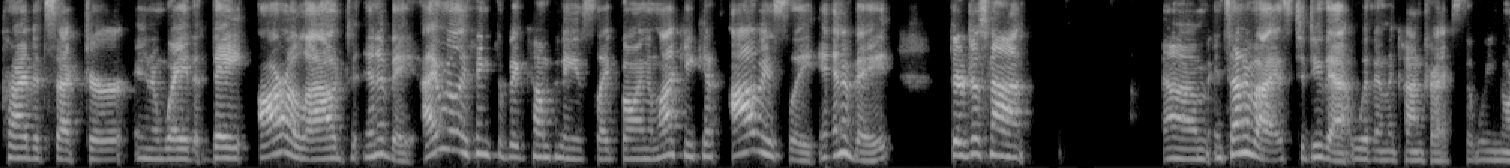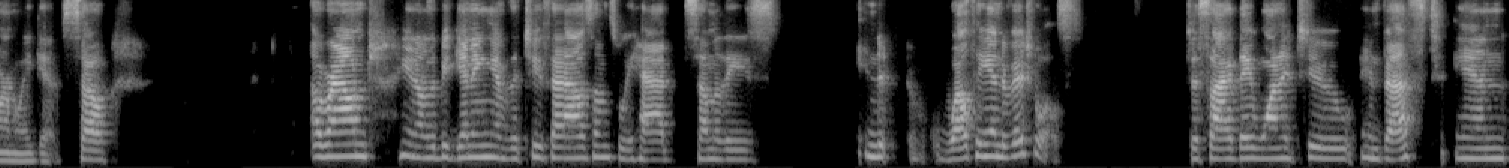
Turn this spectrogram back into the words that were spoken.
private sector in a way that they are allowed to innovate. I really think the big companies like Boeing and Lockheed can obviously innovate. They're just not um, incentivized to do that within the contracts that we normally give. So around you know the beginning of the 2000s, we had some of these wealthy individuals decide they wanted to invest in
